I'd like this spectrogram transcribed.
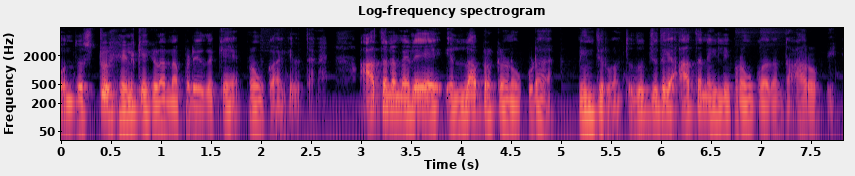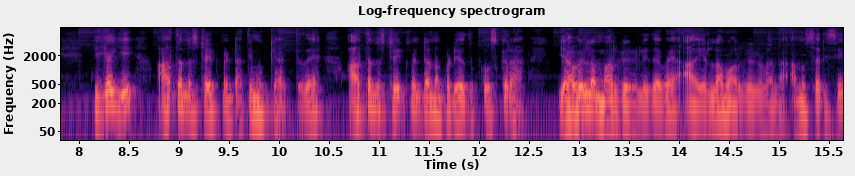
ಒಂದಷ್ಟು ಹೇಳಿಕೆಗಳನ್ನು ಪಡೆಯೋದಕ್ಕೆ ಪ್ರಮುಖ ಆಗಿರುತ್ತಾನೆ ಆತನ ಮೇಲೆ ಎಲ್ಲ ಪ್ರಕರಣವೂ ಕೂಡ ನಿಂತಿರುವಂಥದ್ದು. ಜೊತೆಗೆ ಆತನ ಇಲ್ಲಿ ಪ್ರಮುಖವಾದಂಥ ಆರೋಪಿ. ಹೀಗಾಗಿ ಆತನ ಸ್ಟೇಟ್ಮೆಂಟ್ ಅತಿ ಮುಖ್ಯ ಆಗ್ತದೆ. ಆತನ ಸ್ಟೇಟ್ಮೆಂಟನ್ನು ಪಡೆಯೋದಕ್ಕೋಸ್ಕರ ಯಾವೆಲ್ಲ ಮಾರ್ಗಗಳಿದ್ದಾವೆ ಆ ಎಲ್ಲ ಮಾರ್ಗಗಳನ್ನು ಅನುಸರಿಸಿ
